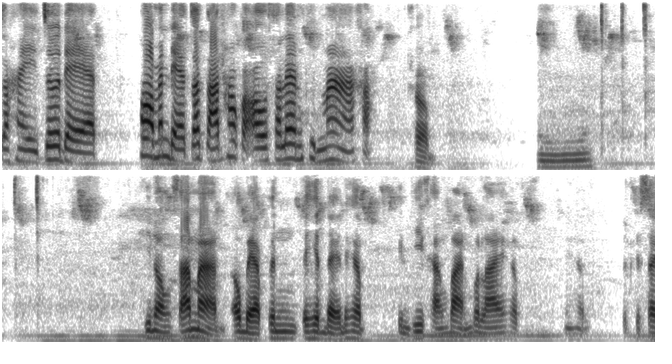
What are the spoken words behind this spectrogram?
จะให้เจอแดดเพราะมันแดดจัดๆเท่ากับเอาสแลนขึ้นมาค่ะ ครับอืมพี่น้องสามารถเอาแบบเพิ่นไปเฮ็ดได้นะครับพื้นที่ขางบ้านบ่หลายครับนี่ครับเพิ่นก็ใส่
